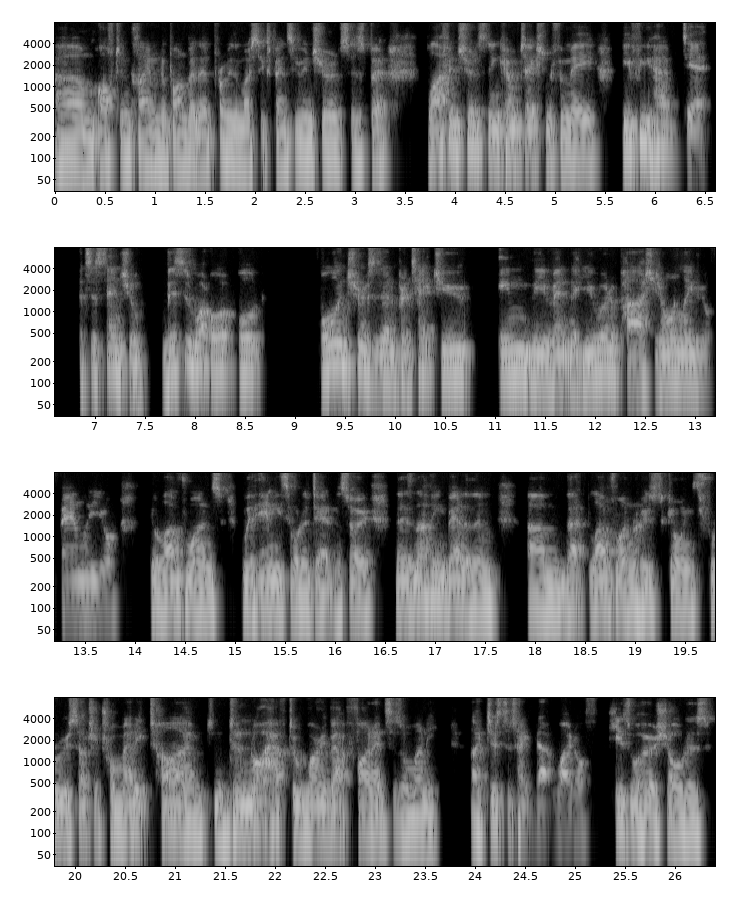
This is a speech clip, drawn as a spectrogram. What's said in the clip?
um, often claimed upon, but they're probably the most expensive insurances. But life insurance and income protection for me, if you have debt, it's essential. This is what all, all, all insurance is there to protect you in the event that you were to pass. You don't want to leave your family, your your loved ones with any sort of debt. And so there's nothing better than um, that loved one who's going through such a traumatic time to, to not have to worry about finances or money. Like just to take that weight off his or her shoulders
